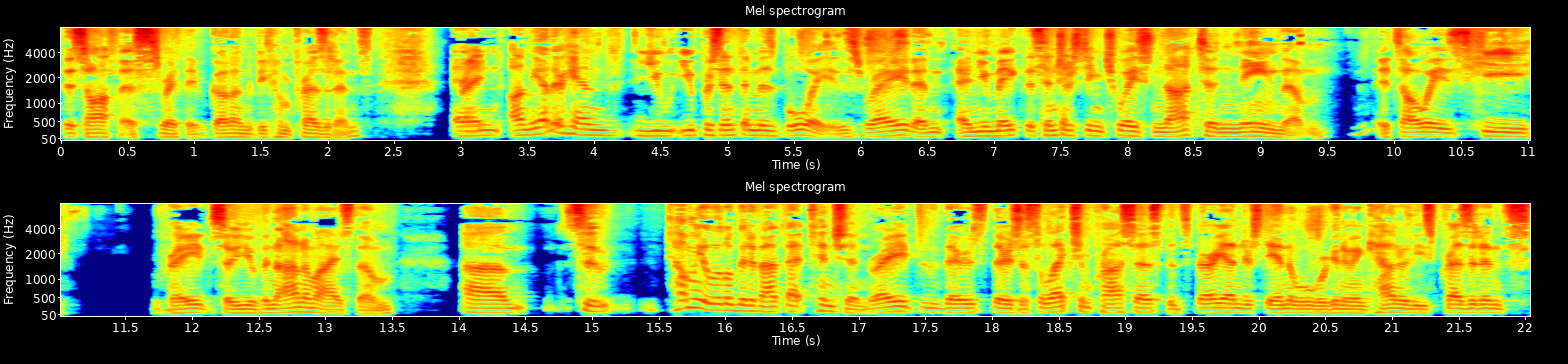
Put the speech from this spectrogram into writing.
this office, right? They've gone on to become presidents. And right. on the other hand, you you present them as boys, right? And and you make this interesting choice not to name them. It's always he, right? So you've anonymized them. Um, so tell me a little bit about that tension, right? There's, there's a selection process that's very understandable. We're going to encounter these presidents.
